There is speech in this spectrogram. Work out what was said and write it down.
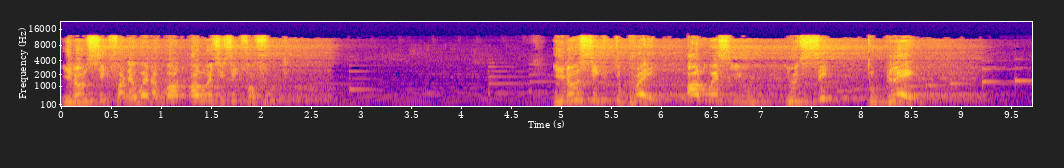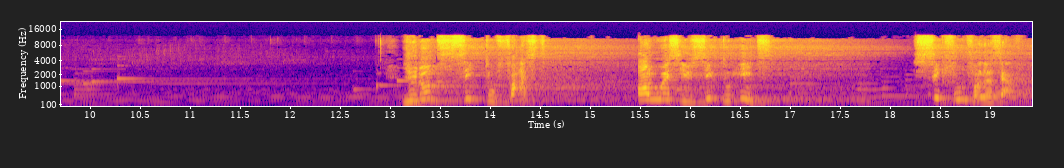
You don't seek for the word of God, always you seek for food. You don't seek to pray, always you you seek to play. You don't seek to fast, always you seek to eat. Seek food for yourself.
